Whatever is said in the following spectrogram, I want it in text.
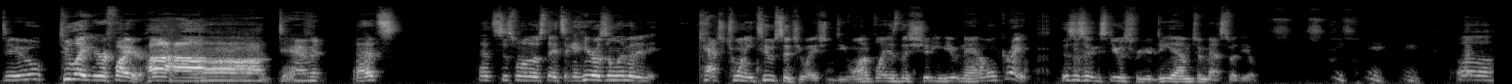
do. Too late, you're a fighter. Ha ha! Ah, damn it! That's that's just one of those. It's like a Heroes Unlimited catch twenty two situation. Do you want to play as this shitty mutant animal? Great. This is an excuse for your DM to mess with you. Uh,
